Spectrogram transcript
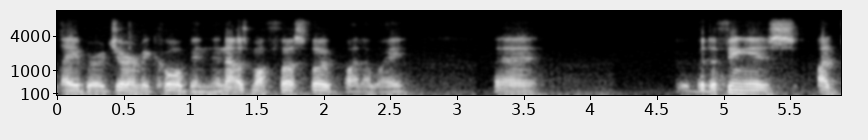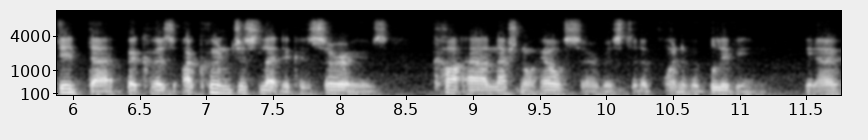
Labour, Jeremy Corbyn, and that was my first vote, by the way. Uh, but the thing is, I did that because I couldn't just let the Conservatives cut our National Health Service to the point of oblivion. You know,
